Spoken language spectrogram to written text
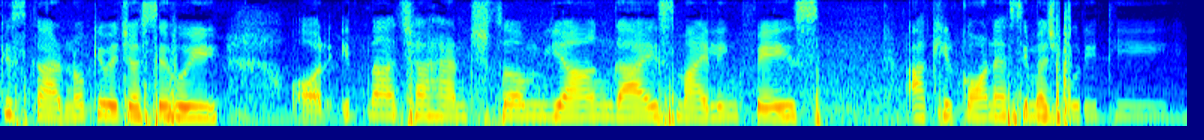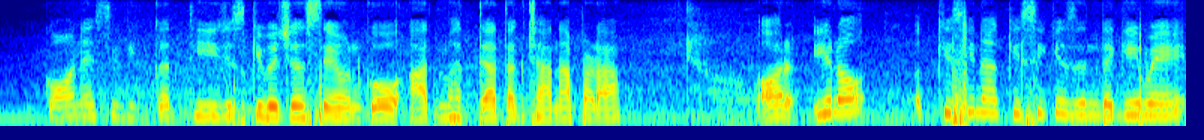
किस कारणों की वजह से हुई और इतना अच्छा handsome young guy smiling face आखिर कौन ऐसी मजबूरी थी? कौन ऐसी दिक्कत थी जिसकी वजह से उनको आत्महत्या तक जाना पड़ा? और यू you नो know, किसी ना किसी की ज़िंदगी में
